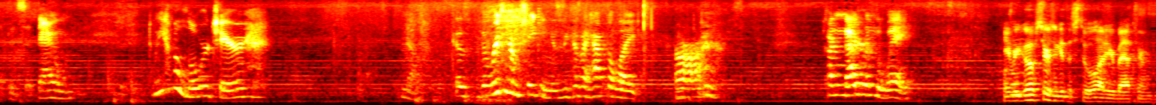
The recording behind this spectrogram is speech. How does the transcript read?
So I could sit down. Do we have a lower chair? No. Because the reason I'm shaking is because I have to like. Uh, Kind of now you're in the way. Hey, we go upstairs and get the stool out of your bathroom,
